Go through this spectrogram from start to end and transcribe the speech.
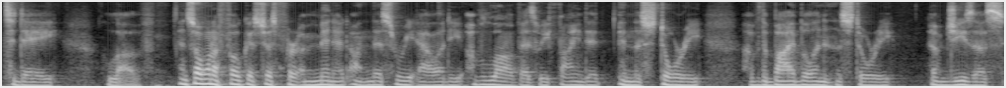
today, love. And so I want to focus just for a minute on this reality of love as we find it in the story of the Bible and in the story of Jesus.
